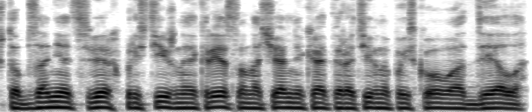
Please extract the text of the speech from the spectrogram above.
чтобы занять сверхпрестижное кресло начальника оперативно-поискового отдела.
